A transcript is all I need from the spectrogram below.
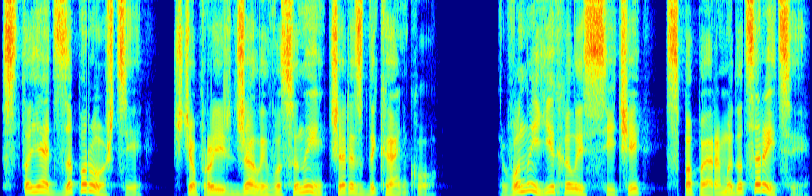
стоять запорожці, що проїжджали восени через диканьку. Вони їхали з Січі з паперами до цариці.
